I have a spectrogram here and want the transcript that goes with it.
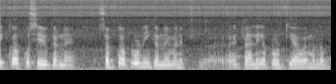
एक को आपको सेव करना है। सबको अपलोड नहीं करना है। मैंने पहले ही अपलोड किया हुआ है मतलब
